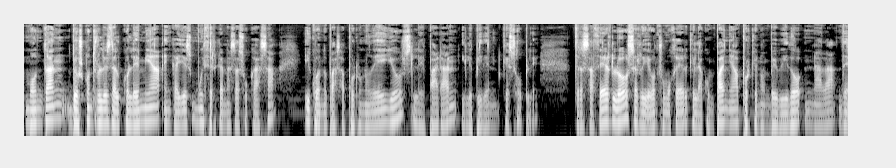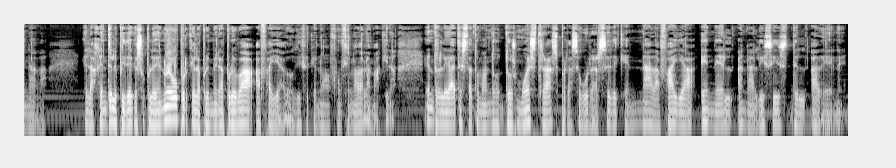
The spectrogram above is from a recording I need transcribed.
Montan dos controles de alcoholemia en calles muy cercanas a su casa y cuando pasa por uno de ellos le paran y le piden que sople. Tras hacerlo se ríe con su mujer que le acompaña porque no han bebido nada de nada. El agente le pide que sople de nuevo porque la primera prueba ha fallado, dice que no ha funcionado la máquina. En realidad está tomando dos muestras para asegurarse de que nada falla en el análisis del ADN.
